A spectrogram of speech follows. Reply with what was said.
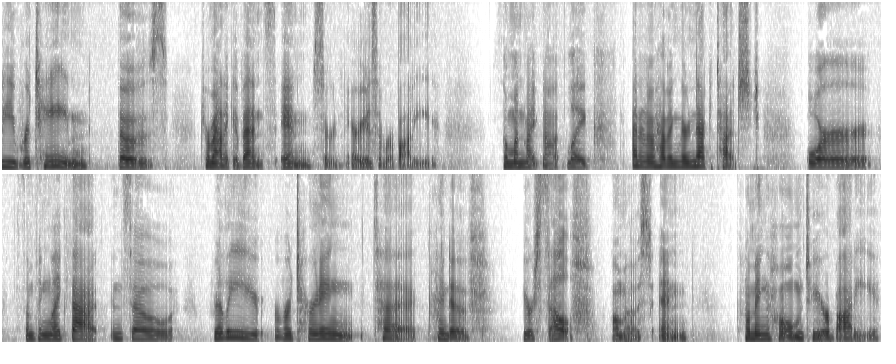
we retain those traumatic events in certain areas of our body someone might not like, I don't know, having their neck touched or something like that. And so, really returning to kind of yourself almost and coming home to your body,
